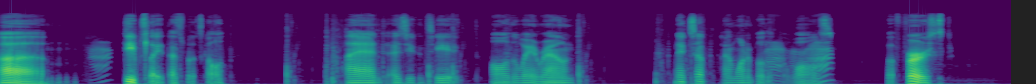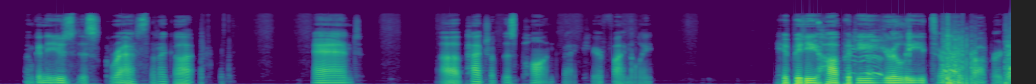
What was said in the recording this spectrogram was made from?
um, deep slate, that's what it's called. And as you can see, it's all the way around. Next up, I want to build up the walls. But first, I'm going to use this grass that I got and uh, patch up this pond back here finally. Hippity hoppity, your leads are my property.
